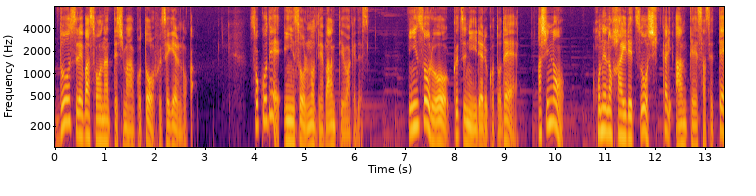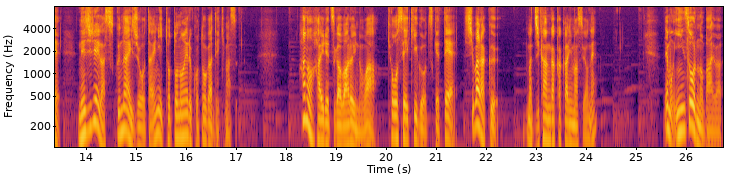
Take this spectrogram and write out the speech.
どうすればそうなってしまうことを防げるのか。そこでインソールの出番っていうわけです。インソールを靴に入れることで足の骨の配列をしっかり安定させてねじれが少ない状態に整えることができます。歯の配列が悪いのは矯正器具をつけてしばらく、まあ、時間がかかりますよね。でもインソールの場合は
